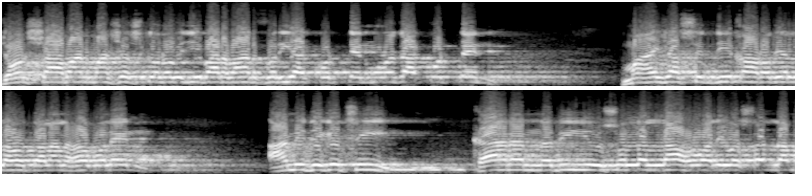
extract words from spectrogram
যখন শাহবান মাস আসতো, নবীজি বারবার ফরিয়াদ করতেন, মোনাজাত করতেন। মাহিজা সিদ্দিকা রাদিয়াল্লাহু তাআলা বলেন, আমি দেখেছি কানা নবী সাল্লাল্লাহু আলাইহি ওয়াসাল্লাম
